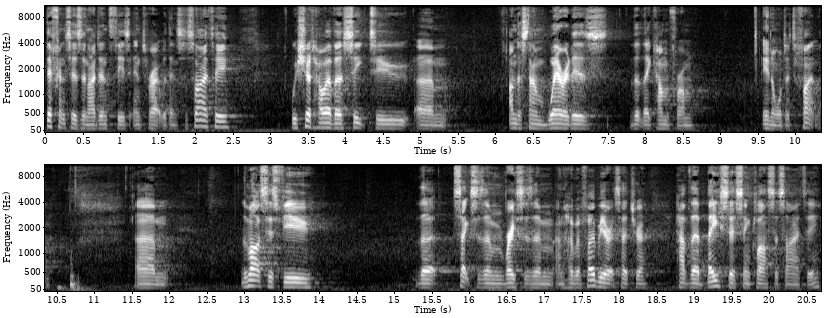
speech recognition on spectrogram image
differences in identities interact within society. We should, however, seek to um, understand where it is that they come from in order to fight them. Um, the Marxist view that sexism, racism, and homophobia, etc., have their basis in class society,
